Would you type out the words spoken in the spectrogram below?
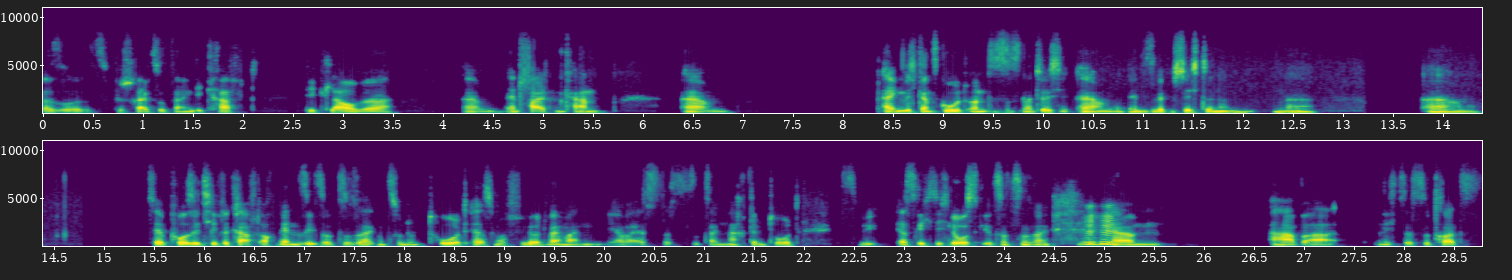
also es beschreibt sozusagen die Kraft, die Glaube ähm, entfalten kann. Ähm, eigentlich ganz gut. Und es ist natürlich ähm, in dieser Geschichte eine, eine ähm, sehr positive Kraft, auch wenn sie sozusagen zu einem Tod erstmal führt, weil man ja weiß, dass sozusagen nach dem Tod es erst richtig losgeht sozusagen. Mhm. Aber nichtsdestotrotz,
